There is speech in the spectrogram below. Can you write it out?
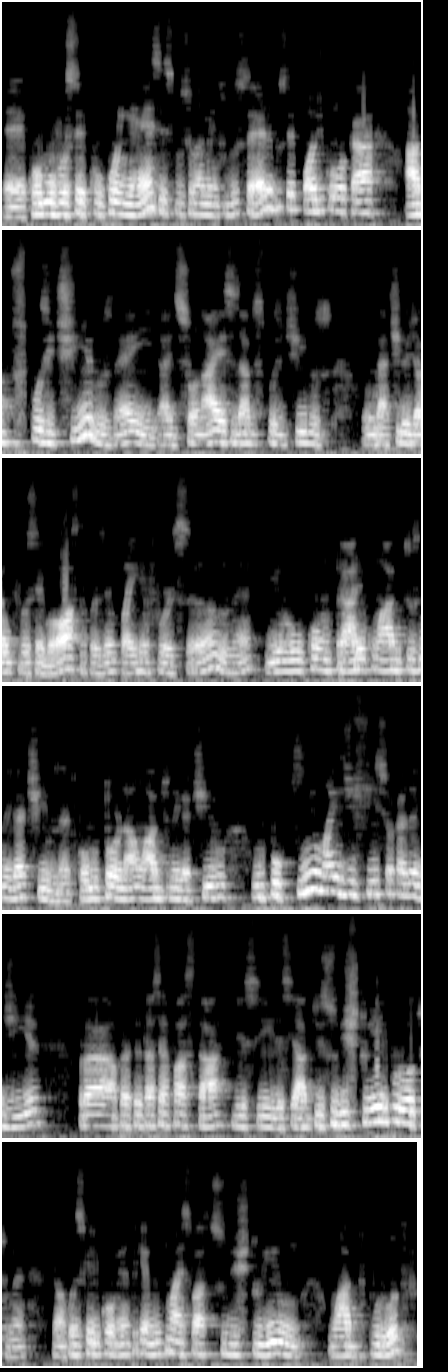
é, como você conhece esse funcionamento do cérebro, você pode colocar hábitos positivos, né? E adicionar esses hábitos positivos um gatilho de algo que você gosta, por exemplo, aí reforçando, né? E o contrário com hábitos negativos, né? Como tornar um hábito negativo um pouquinho mais difícil a cada dia para tentar se afastar desse, desse hábito e substituir ele por outro, né? É uma coisa que ele comenta que é muito mais fácil substituir um, um hábito por outro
